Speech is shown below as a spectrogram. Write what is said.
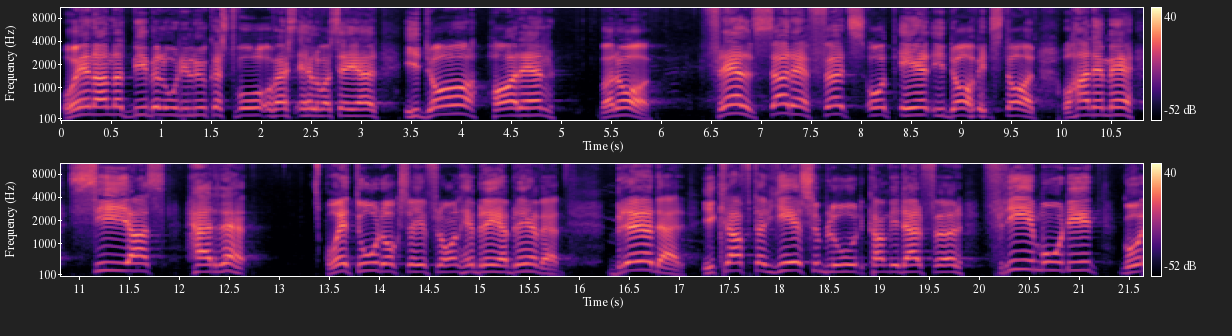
Och en annat bibelord i Lukas 2 och vers 11 säger, idag har en, vadå? Frälsare fötts åt er i Davids stad och han är med Sias Herren. Och ett ord också ifrån Hebreerbrevet. Bröder, i kraft av Jesu blod kan vi därför frimodigt gå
